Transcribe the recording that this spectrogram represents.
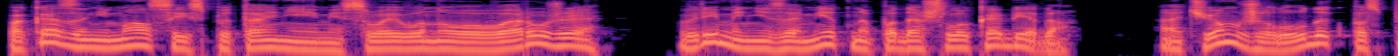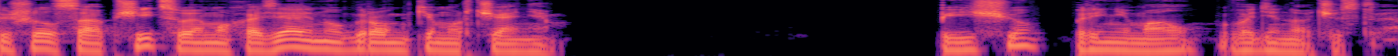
Пока занимался испытаниями своего нового оружия, время незаметно подошло к обеду, о чем желудок поспешил сообщить своему хозяину громким урчанием. Пищу принимал в одиночестве.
